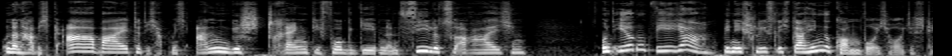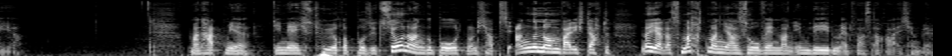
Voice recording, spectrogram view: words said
Und dann habe ich gearbeitet, ich habe mich angestrengt, die vorgegebenen Ziele zu erreichen. Und irgendwie, ja, bin ich schließlich dahin gekommen, wo ich heute stehe. Man hat mir die nächsthöhere Position angeboten und ich habe sie angenommen, weil ich dachte, na ja, das macht man ja so, wenn man im Leben etwas erreichen will.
